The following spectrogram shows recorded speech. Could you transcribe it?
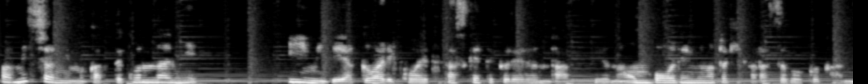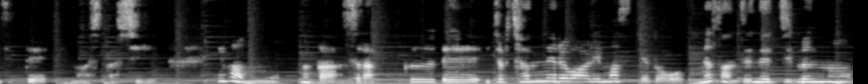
まあ、ミッションに向かってこんなにいい意味で役割超えて助けてくれるんだっていうのはオンボーディングの時からすごく感じていましたし、今もなんか Slack で一応チャンネルはありますけど、皆さん全然自分の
